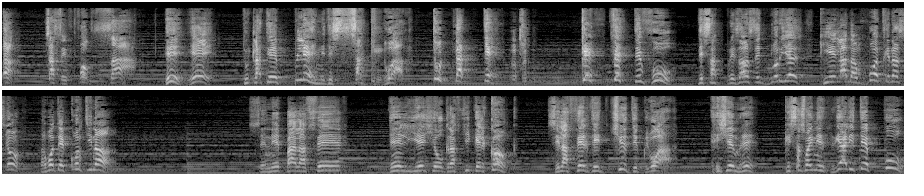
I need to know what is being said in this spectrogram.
Ah, ça c'est fort ça. Hé, hé, toute la terre est pleine de sa gloire. Toute la terre. Que faites-vous de sa présence glorieuse qui est là dans votre nation, dans votre continent? Ce n'est pas l'affaire d'un lieu géographique quelconque. C'est l'affaire de Dieu de gloire. Et j'aimerais que ça soit une réalité pour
